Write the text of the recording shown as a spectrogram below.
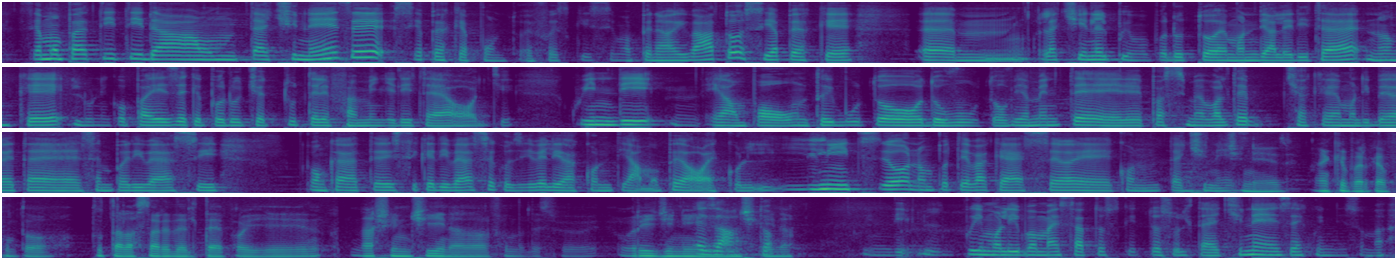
Siamo partiti da un tè cinese sia perché appunto è freschissimo appena arrivato, sia perché ehm, la Cina è il primo produttore mondiale di tè, nonché l'unico paese che produce tutte le famiglie di tè oggi. Quindi mh, era un po' un tributo dovuto. Ovviamente le prossime volte cercheremo di bere tè sempre diversi con caratteristiche diverse così ve li raccontiamo, però ecco l'inizio non poteva che essere con un tè cinese. cinese. Anche perché appunto tutta la storia del tè poi nasce in Cina, no? al fondo le sue origini esatto. in Cina. Quindi il primo libro mai stato scritto sul tè cinese, quindi insomma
